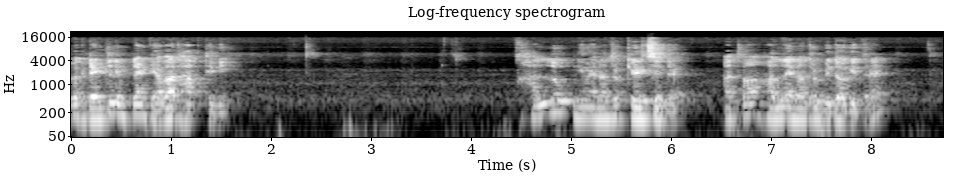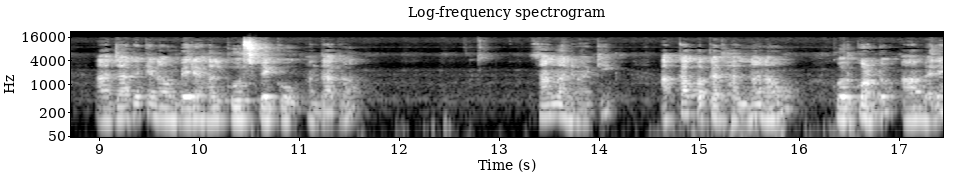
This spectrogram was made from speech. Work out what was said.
ಇವಾಗ ಡೆಂಟಲ್ ಇಂಪ್ಲ್ಯಾಂಟ್ ಯಾವಾಗ ಹಾಕ್ತೀವಿ? ಹಲ್ಲು ನೀವೇನಾದರೂ ಕೀಳ್ಸಿದ್ರೆ, ಅಥವಾ ಹಲ್ಲು ಏನಾದರೂ ಬಿದ್ದೋಗಿದ್ರೆ ಆ ಜಾಗಕ್ಕೆ ನಾವು ಬೇರೆ ಹಲ್ಲು ಕೂರಿಸ್ಬೇಕು ಅಂದಾಗ ಸಾಮಾನ್ಯವಾಗಿ ಅಕ್ಕಪಕ್ಕದ ಹಲ್ಲನ್ನ ನಾವು ಕೊರ್ಕೊಂಡು ಆಮೇಲೆ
